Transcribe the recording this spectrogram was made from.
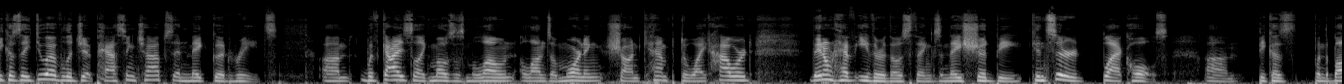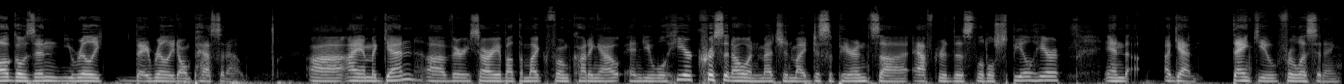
because they do have legit passing chops and make good reads. Um, with guys like Moses Malone, Alonzo Mourning, Shawn Kemp, Dwight Howard, they don't have either of those things and they should be considered black holes um, because when the ball goes in, you really they really don't pass it out. Uh, I am again uh, very sorry about the microphone cutting out, and you will hear Chris and Owen mention my disappearance uh, after this little spiel here. And again, thank you for listening,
